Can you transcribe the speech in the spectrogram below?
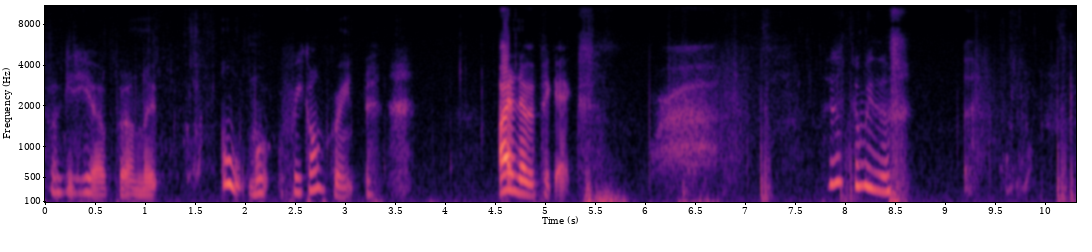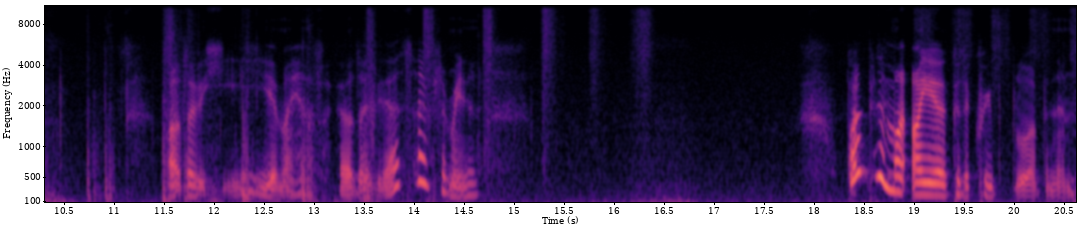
If I get here, I'll put on loop. Oh, more free concrete. I have pickaxe. This is gonna be the... Oh, it's over here, my house. I thought it was over there. That's for some reason. What happened to my... Oh yeah, because the creeper blew up and then...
